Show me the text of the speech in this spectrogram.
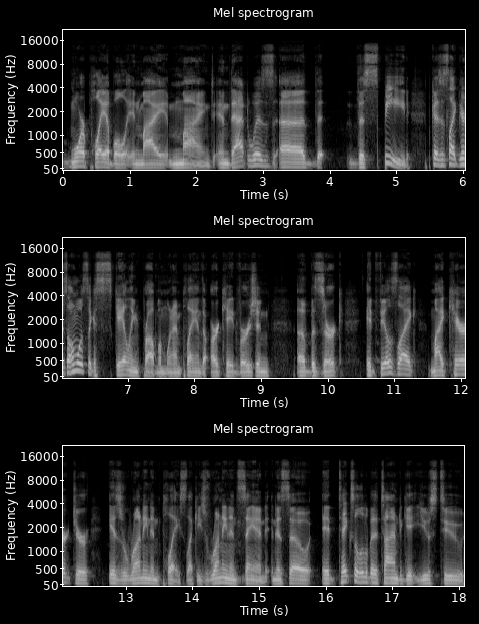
more playable in my mind, and that was uh, the the speed because it's like there's almost like a scaling problem when I'm playing the arcade version of Berzerk. It feels like my character is running in place, like he's running in sand, and so it takes a little bit of time to get used to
